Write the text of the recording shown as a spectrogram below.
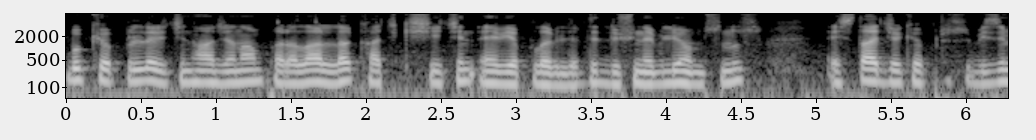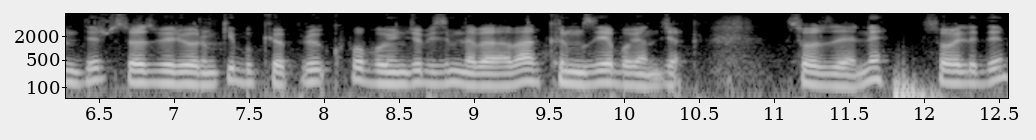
bu köprüler için harcanan paralarla kaç kişi için ev yapılabilirdi düşünebiliyor musunuz? Estacia Köprüsü bizimdir. Söz veriyorum ki bu köprü kupa boyunca bizimle beraber kırmızıya boyanacak sözlerini söyledi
